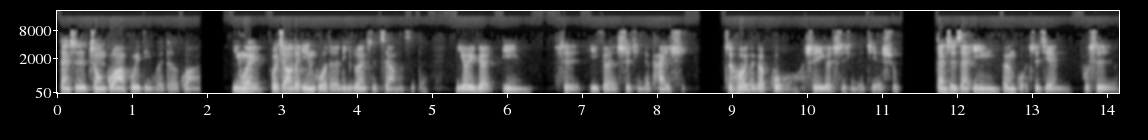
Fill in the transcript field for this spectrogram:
但是种瓜不一定会得瓜，因为佛教的因果的理论是这样子的：有一个因是一个事情的开始，最后有一个果是一个事情的结束。但是在因跟果之间不是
